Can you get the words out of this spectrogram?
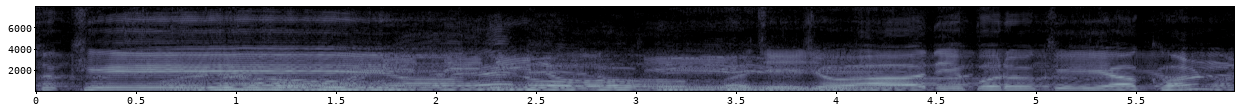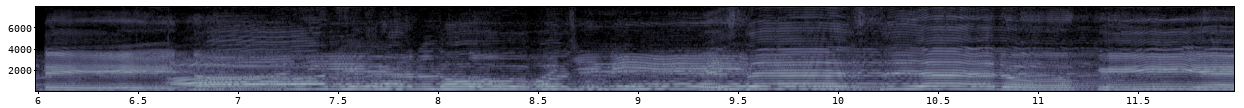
सुखी भजी जो आदि पुरुखी अखंडित विशेष रोकीये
